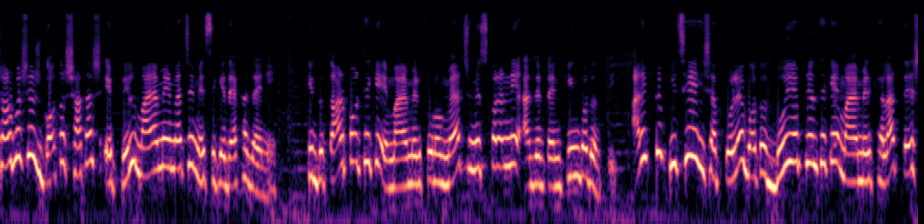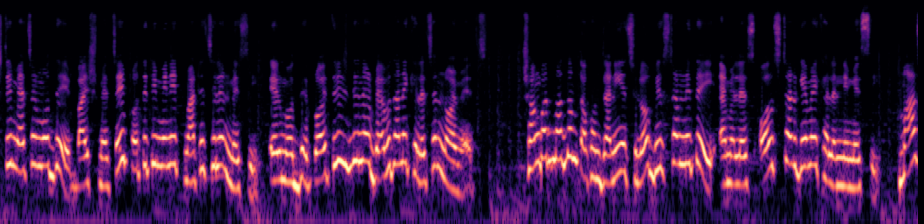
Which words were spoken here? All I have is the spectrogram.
সর্বশেষ গত সাতাশ এপ্রিল মায়ামির ম্যাচে মেসিকে দেখা যায়নি। কিন্তু তারপর থেকে মায়ামির কোনো ম্যাচ মিস করেননি আর্জেন্টাইন কিংবদন্তি। আরেকটু পিছিয়ে হিসাব করলে গত দুই এপ্রিল থেকে মায়ামির খেলা তেইশটি ম্যাচের মধ্যে বাইশ ম্যাচেই প্রতিটি মিনিট মাঠে ছিলেন মেসি। এর মধ্যে পঁয়ত্রিশ দিনের ব্যবধানে খেলেছেন নয় ম্যাচ। সংবাদ মাধ্যম তখন জানিয়েছিল, বিশ্রাম নিতেই এমএলএস অল স্টার গেমে খেলেননি মেসি। মাস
